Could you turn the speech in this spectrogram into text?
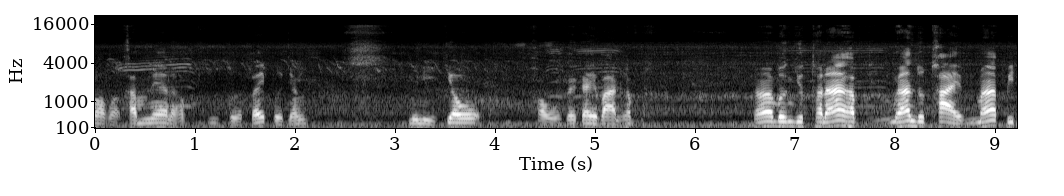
รอบๆกับคำแน่แหละครับเปิดไฟเปิดยังมือนี่เกี่ยวเขาใกล้ๆบ้านครับมาเบิ่งหยุดธนะครับ งานสุดท้ายมาปิด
